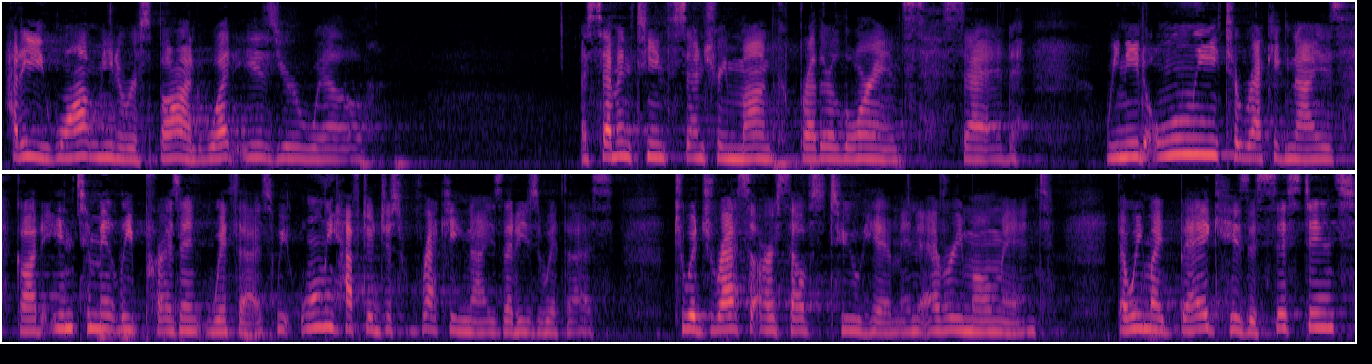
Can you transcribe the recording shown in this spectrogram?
How do you want me to respond? What is your will? A 17th century monk, Brother Lawrence, said, We need only to recognize God intimately present with us. We only have to just recognize that He's with us to address ourselves to Him in every moment, that we might beg His assistance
